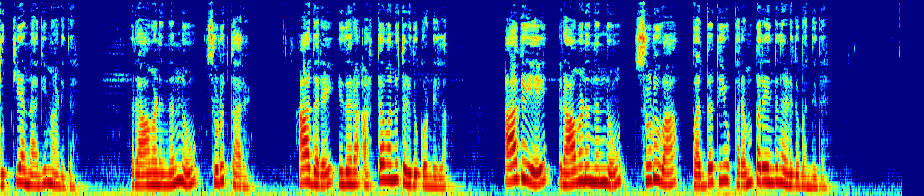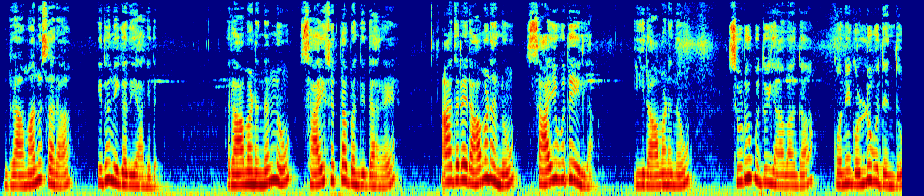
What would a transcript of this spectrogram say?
ದುಃಖಿಯನ್ನಾಗಿ ಮಾಡಿದೆ. ರಾವಣನನ್ನು ಸುಡುತ್ತಾರೆ. ಆದರೆ ಇದರ ಅರ್ಥವನ್ನು ತಿಳಿದುಕೊಂಡಿಲ್ಲ. ಹಾಗೆಯೇ ರಾವಣನನ್ನು ಸುಡುವ ಪದ್ಧತಿಯು ಪರಂಪರೆಯಿಂದ ನಡೆದು ಬಂದಿದೆ. ಡ್ರಾಮಾನುಸಾರ ಇದು ನಿಗದಿಯಾಗಿದೆ. ರಾವಣನನ್ನು ಸಾಯಿಸುತ್ತಾ ಬಂದಿದ್ದಾರೆ, ಆದರೆ ರಾವಣನು ಸಾಯುವುದೇ ಇಲ್ಲ. ಈ ರಾವಣನು ಸುಡುವುದು ಯಾವಾಗ ಕೊನೆಗೊಳ್ಳುವುದೆಂದು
